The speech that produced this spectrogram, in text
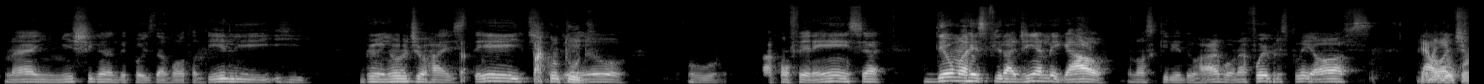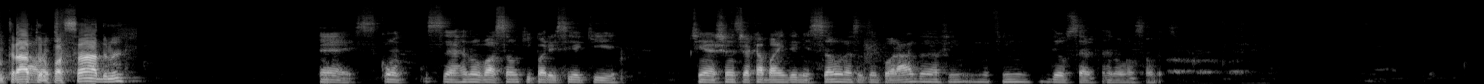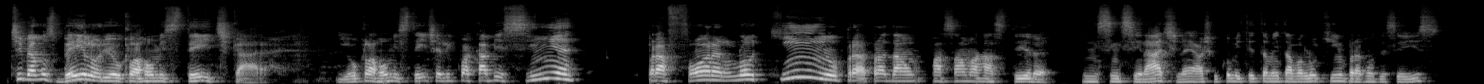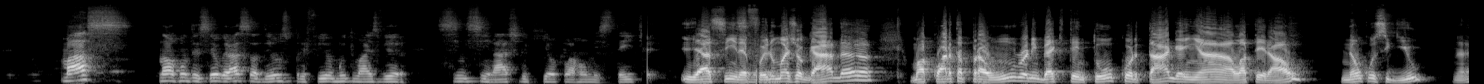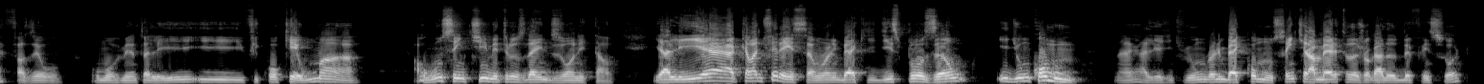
né, em Michigan, depois da volta dele, e ganhou de Ohio State, tá com tudo. ganhou o- a conferência, deu uma respiradinha legal, o nosso querido Harbaugh, né, foi para os playoffs, Tá Renovou ótimo, o contrato tá ano passado, né? É, essa renovação que parecia que tinha a chance de acabar em demissão nessa temporada, afim- no fim deu certo a renovação mesmo. Tivemos Baylor e Oklahoma State, cara. E Oklahoma State ali com a cabecinha pra fora, louquinho pra, pra dar um, passar uma rasteira em Cincinnati, né? Acho que o comitê também tava louquinho pra acontecer isso. Mas não aconteceu, graças a Deus. Prefiro muito mais ver Cincinnati do que Oklahoma State. E é assim, né? Foi numa jogada, uma quarta para um, o running back tentou cortar, ganhar a lateral, não conseguiu, né? Fazer o, o movimento ali e ficou o quê? Uma, alguns centímetros da endzone e tal. E ali é aquela diferença, um running back de explosão e de um comum, né? Ali a gente viu um running back comum, sem tirar mérito da jogada do defensor,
